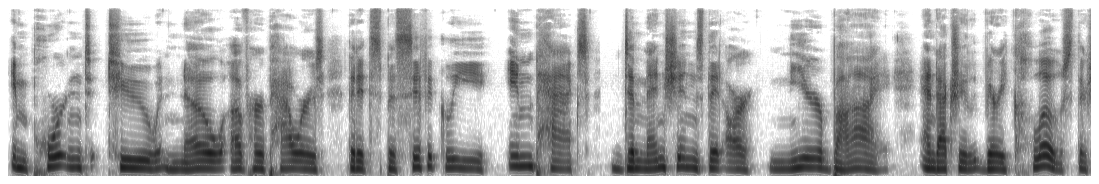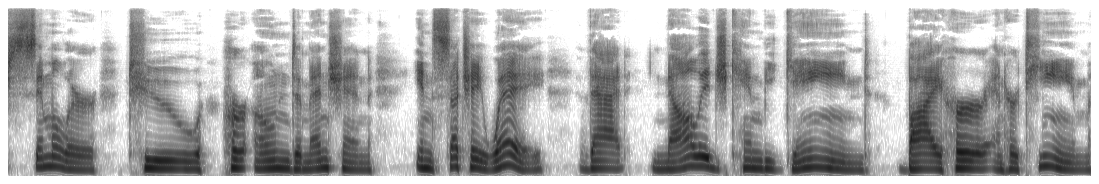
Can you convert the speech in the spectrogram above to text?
important to know of her powers that it specifically impacts dimensions that are nearby and actually very close. They're similar to her own dimension in such a way that knowledge can be gained by her and her team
